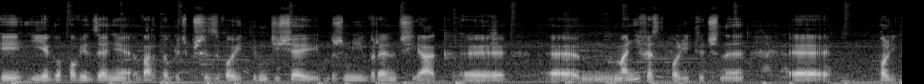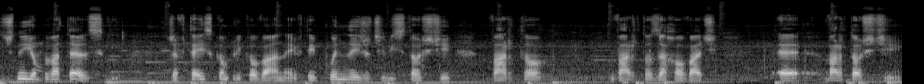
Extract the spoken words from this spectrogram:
i, i jego powiedzenie warto być przyzwoitym dzisiaj brzmi wręcz jak manifest polityczny, polityczny i obywatelski, że w tej skomplikowanej, w tej płynnej rzeczywistości warto, warto zachować e, wartości,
